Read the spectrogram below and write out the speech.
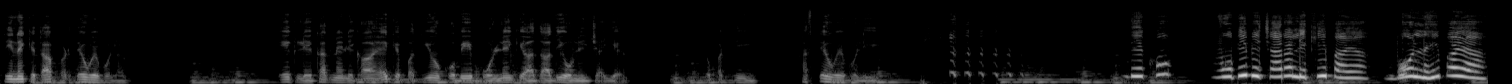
पति ने किताब पढ़ते हुए बोला, एक लेखक ने लिखा है कि पतियों को भी बोलने की आज़ादी होनी चाहिए। तो पत्नी हँसते हुए बोली, देखो, वो भी बेचारा लिख ही पाया, बोल नहीं पाया।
